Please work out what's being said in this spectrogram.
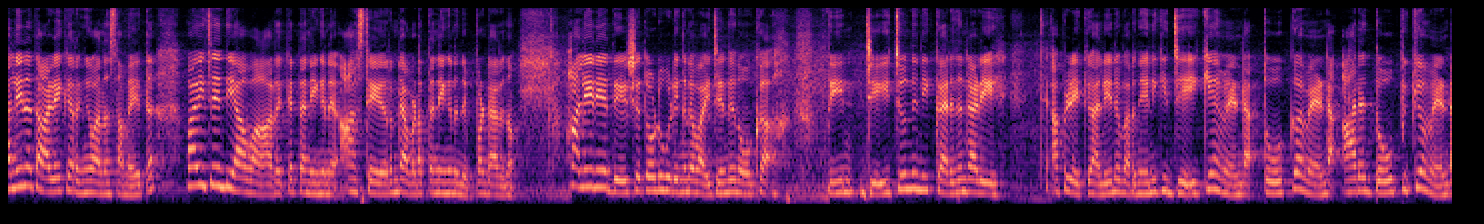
അലീന താഴേക്ക് ഇറങ്ങി വന്ന സമയത്ത് വൈജയന്തി ആ വാതൊക്കെ തന്നെ ഇങ്ങനെ ആ സ്റ്റെയറിന്റെ അവിടെ തന്നെ ഇങ്ങനെ നിൽപ്പുണ്ടായിരുന്നു അലീനയെ ദേഷ്യത്തോടു കൂടി ഇങ്ങനെ വൈജയന്തി നോക്കുക. നീ ജയിച്ചു എന്ന് നീ കരുതണ്ടാടി. അപ്പോഴേക്കും അലീന പറഞ്ഞു എനിക്ക് ജയിക്കുകയും വേണ്ട തോക്കുക വേണ്ട ആരും തോപ്പിക്കുകയും വേണ്ട.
